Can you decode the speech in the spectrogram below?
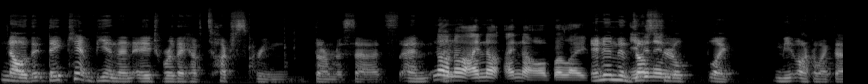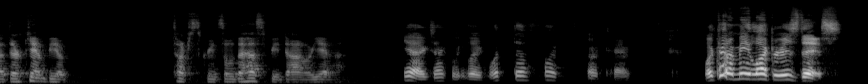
no, they, they can't be in an age where they have touchscreen thermostats and No, no, I know, I know, but like, in an in- industrial like meat locker like that, there can't be a touchscreen, so there has to be a dial. Yeah. yeah, exactly. Like, what the fuck? Okay. What kind of meat locker is this?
